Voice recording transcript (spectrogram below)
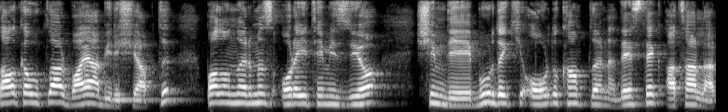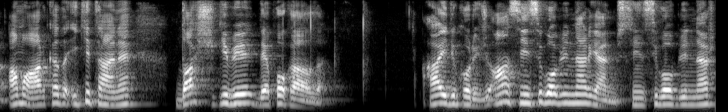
Dal kavuklar baya bir iş yaptı. Balonlarımız orayı temizliyor. Şimdi buradaki ordu kamplarına destek atarlar. Ama arkada iki tane daş gibi depo kaldı. Haydi koruyucu. Aa sinsi goblinler gelmiş. Sinsi goblinler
